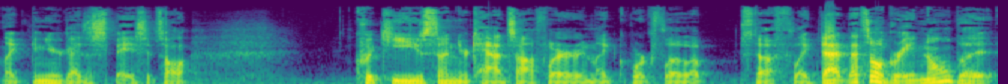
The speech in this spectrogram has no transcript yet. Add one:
like in your guys' space it's all quick keys on your CAD software and like workflow up stuff. Like that that's all great and all but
